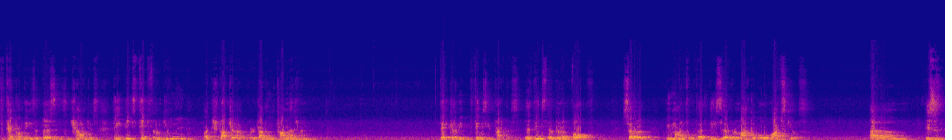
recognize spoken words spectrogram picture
to take on these adversities and challenges. These tips that I'm giving you, like structure regarding time management, they're going to be things you practice. They're things that are going to evolve. So be mindful that these are remarkable life skills. Um, this is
